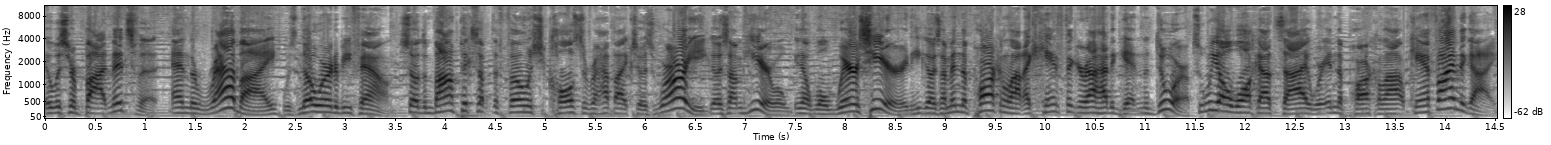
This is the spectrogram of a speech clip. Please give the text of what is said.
It was her bat mitzvah. And the rabbi was nowhere to be found. So the mom picks up the phone. She calls the rabbi. She goes, "Where are you?" He goes, "I'm here." Well, you know, well, where's here? And he goes, "I'm in the parking lot. I can't figure out how to get in the door." So we all walk outside. We're in the parking lot. Can't find the guy.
